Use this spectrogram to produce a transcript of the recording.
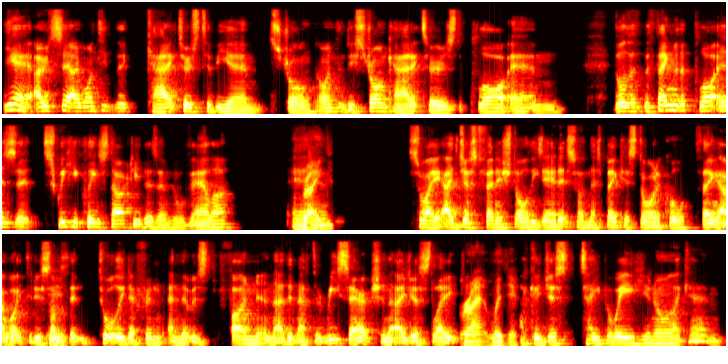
Yeah, I would say I wanted the characters to be um, strong. I wanted to be strong characters. The plot, um, though the, the thing with the plot is that Squeaky Clean started as a novella, um, Right. So I, I just finished all these edits on this big historical thing. I wanted to do something totally different, and it was fun, and I didn't have to research, and that I just like Right, I'm with you. I could just type away, you know, like um,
